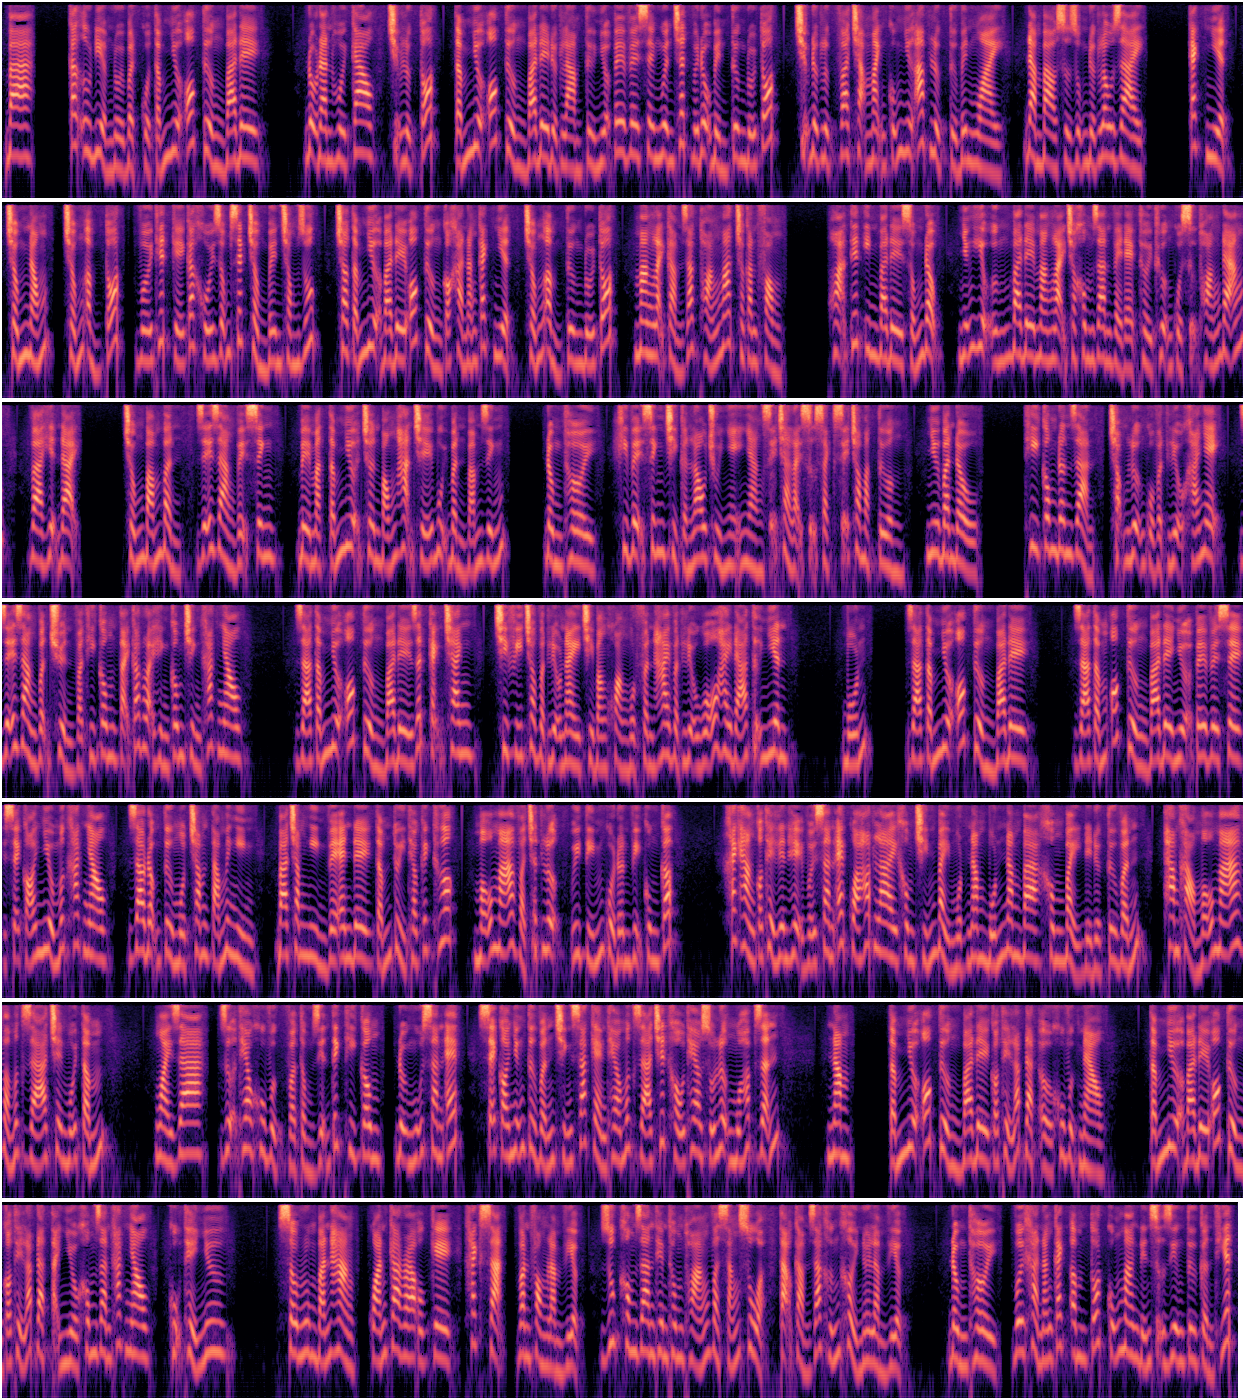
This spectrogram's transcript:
3. Các ưu điểm nổi bật của tấm nhựa ốp tường 3D. Độ đàn hồi cao, chịu lực tốt, tấm nhựa ốp tường 3D được làm từ nhựa PVC nguyên chất với độ bền tương đối tốt, chịu được lực va chạm mạnh cũng như áp lực từ bên ngoài, đảm bảo sử dụng được lâu dài. Cách nhiệt, chống nóng, chống ẩm tốt, với thiết kế các khối rỗng xếp chồng bên trong giúp cho tấm nhựa 3D ốp tường có khả năng cách nhiệt, chống ẩm tương đối tốt, mang lại cảm giác thoáng mát cho căn phòng. Họa tiết in 3D sống động, những hiệu ứng 3D mang lại cho không gian vẻ đẹp thời thượng của sự thoáng đãng và hiện đại. Chống bám bẩn, dễ dàng vệ sinh, bề mặt tấm nhựa trơn bóng hạn chế bụi bẩn bám dính. Đồng thời, khi vệ sinh chỉ cần lau chùi nhẹ nhàng sẽ trả lại sự sạch sẽ cho mặt tường, như ban đầu. Thi công đơn giản, trọng lượng của vật liệu khá nhẹ, dễ dàng vận chuyển và thi công tại các loại hình công trình khác nhau. Giá tấm nhựa ốp tường 3D rất cạnh tranh, chi phí cho vật liệu này chỉ bằng khoảng 1 phần 2 vật liệu gỗ hay đá tự nhiên. 4. Giá tấm nhựa ốp tường 3D Giá tấm ốp tường 3D nhựa PVC sẽ có nhiều mức khác nhau, dao động từ 180.000, 300.000 VND tấm tùy theo kích thước, mẫu mã và chất lượng, uy tín của đơn vị cung cấp. Khách hàng có thể liên hệ với San F qua hotline 0971545307 để được tư vấn, tham khảo mẫu mã và mức giá trên mỗi tấm. Ngoài ra, dựa theo khu vực và tổng diện tích thi công, đội ngũ San F sẽ có những tư vấn chính xác kèm theo mức giá chiết khấu theo số lượng mua hấp dẫn. 5. Tấm nhựa ốp tường 3D có thể lắp đặt ở khu vực nào? Tấm nhựa 3D ốp tường có thể lắp đặt tại nhiều không gian khác nhau, cụ thể như showroom bán hàng, quán karaoke, khách sạn, văn phòng làm việc, giúp không gian thêm thông thoáng và sáng sủa, tạo cảm giác hứng khởi nơi làm việc. Đồng thời, với khả năng cách âm tốt cũng mang đến sự riêng tư cần thiết.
